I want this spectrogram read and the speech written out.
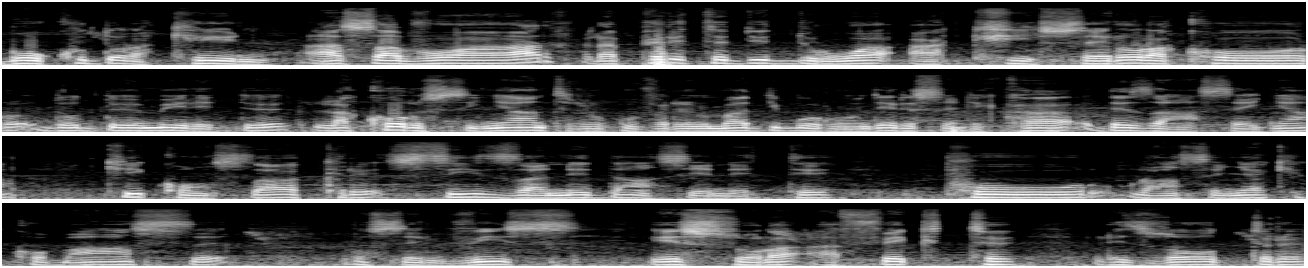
beaucoup de lacunes, à savoir la perte du droit acquis. Selon l'accord de 2002, l'accord signé entre le gouvernement du Burundi et le syndicat des enseignants qui consacre six années d'ancienneté pour l'enseignant qui commence le service et cela affecte les autres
